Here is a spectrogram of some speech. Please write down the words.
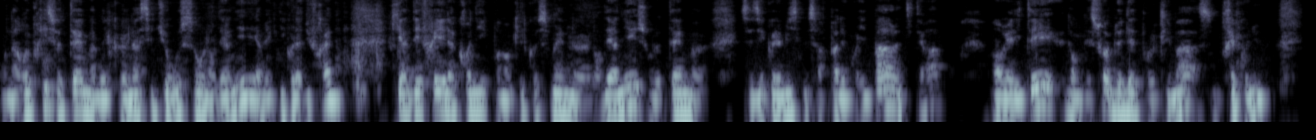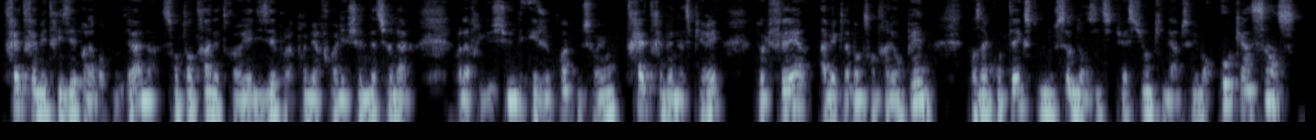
on a repris ce thème avec l'Institut Rousseau l'an dernier, avec Nicolas Dufresne, qui a défrayé la chronique pendant quelques semaines euh, l'an dernier sur le thème euh, Ces économistes ne savent pas de quoi ils parlent, etc. En réalité, donc des swaps de dette pour le climat sont très connus, très très maîtrisés par la Banque mondiale, sont en train d'être réalisés pour la première fois à l'échelle nationale en Afrique du Sud, et je crois que nous serions très très bien inspirés de le faire avec la Banque centrale européenne, dans un contexte où nous sommes dans une situation qui n'a absolument aucun sens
